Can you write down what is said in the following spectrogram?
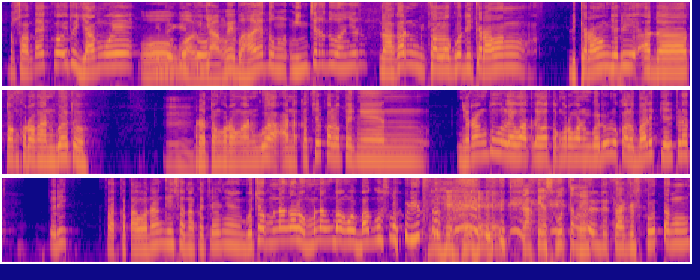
Pesan teko itu jangwe Oh, gitu wah gitu. jangwe bahaya tuh ngincer tuh anjir. Nah kan kalau gue di Kerawang di Kerawang jadi ada tongkrongan gue tuh. Mm. Ada tongkrongan gue anak kecil kalau pengen nyerang tuh lewat lewat tongkrongan gue dulu kalau balik jadi keliat jadi ketahuan lagi sana kecilnya bocah menang gak lo menang bang Wih, bagus lo gitu Traktir sekuteng ya. terakhir skuteng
